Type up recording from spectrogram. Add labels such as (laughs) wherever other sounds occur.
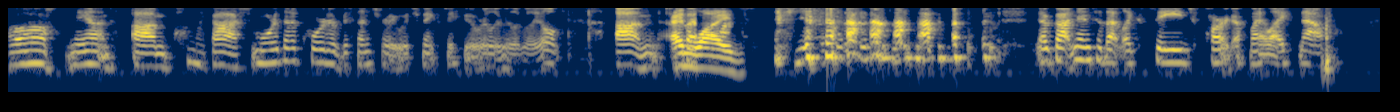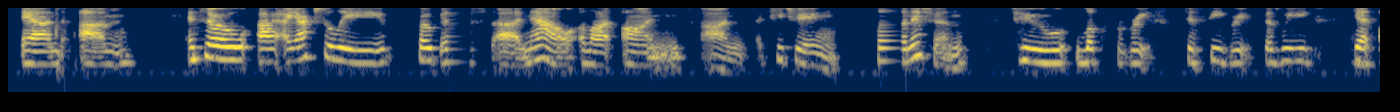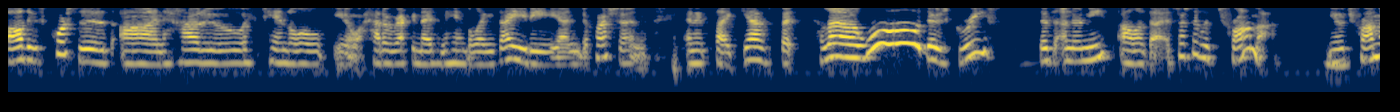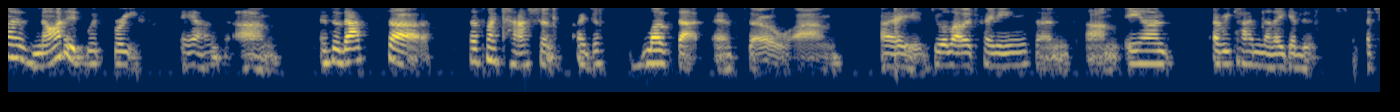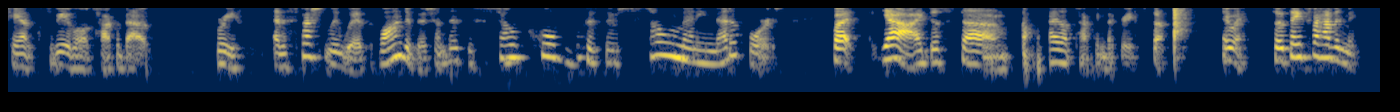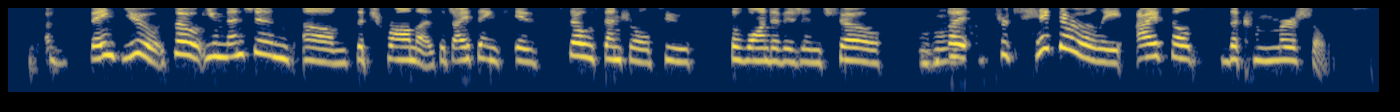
Oh man, um, oh my gosh, more than a quarter of a century, which makes me feel really, really, really old. Um, and but, wise. (laughs) Yeah. (laughs) I've gotten into that like sage part of my life now, and um, and so I, I actually focus uh, now a lot on on teaching clinicians to look for grief, to see grief, because we get all these courses on how to handle, you know, how to recognize and handle anxiety and depression. And it's like, yes, but hello, woo, there's grief that's underneath all of that, especially with trauma. You know, trauma is knotted with grief. And um, and so that's uh that's my passion. I just love that. And so um I do a lot of trainings and um and every time that I get a, a chance to be able to talk about grief and especially with WandaVision, this is so cool because there's so many metaphors. But yeah, I just um, I love talking about grief. So anyway, so thanks for having me. Thank you. So you mentioned um, the traumas, which I think is so central to the WandaVision show. Mm-hmm. But particularly, I felt the commercials.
